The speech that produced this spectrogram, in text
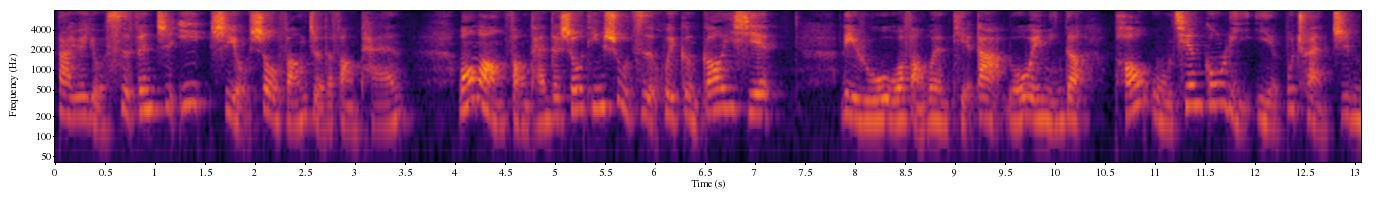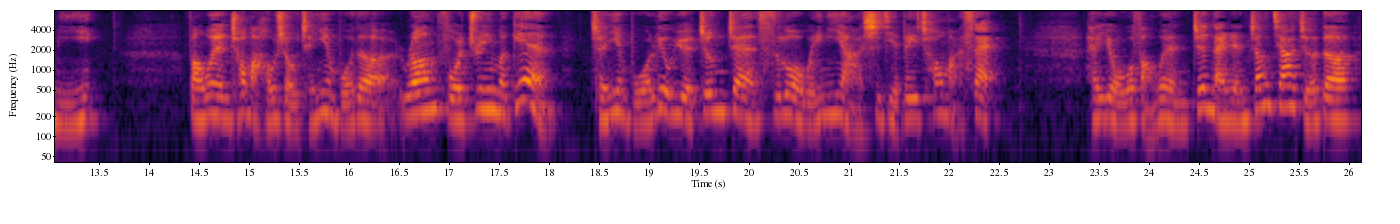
大约有四分之一是有受访者的访谈，往往访谈的收听数字会更高一些。例如，我访问铁大罗维明的跑五千公里也不喘之谜；访问超马好手陈彦博的 Run for Dream Again，陈彦博六月征战斯洛维尼亚世界杯超马赛；还有我访问真男人张家哲的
